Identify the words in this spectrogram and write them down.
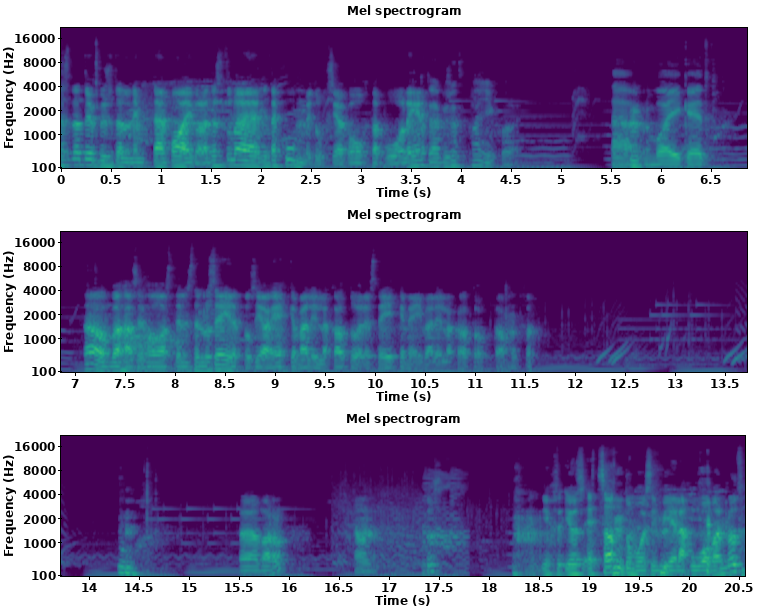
Tässä täytyy pysytellä nimittäin paikoilla. Tässä tulee niitä kummituksia kohta puoliin. Pitää pysyä paikoilla. Tää on vaikeet. Tää on vähän se haasteellinen. Sitten no seinät tosiaan ehkä välillä katoa, ja sitten ehkä ne ei välillä katoakaan, mutta... Öö, varo. Tää on... Jos, jos et sattumoisin vielä huomannut.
